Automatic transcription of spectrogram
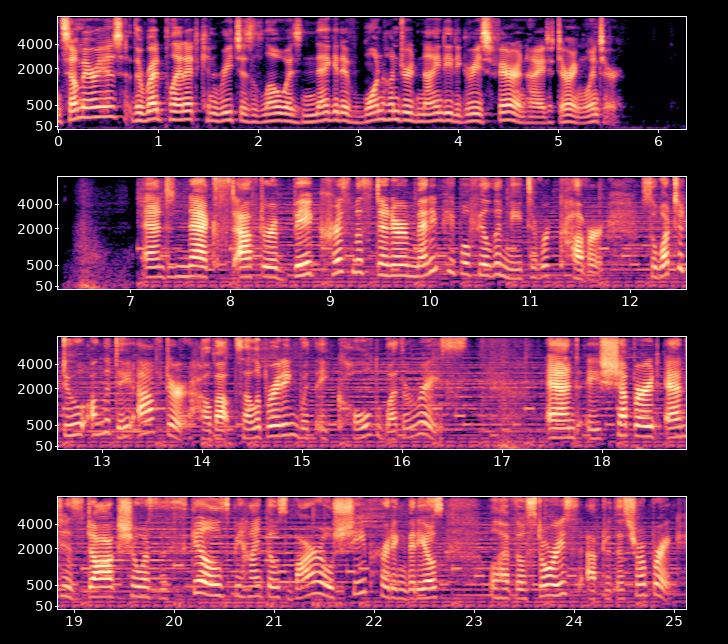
In some areas, the red planet can reach as low as negative 190 degrees Fahrenheit during winter. And next, after a big Christmas dinner, many people feel the need to recover. So, what to do on the day after? How about celebrating with a cold weather race? And a shepherd and his dog show us the skills behind those viral sheep herding videos. We'll have those stories after this short break.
